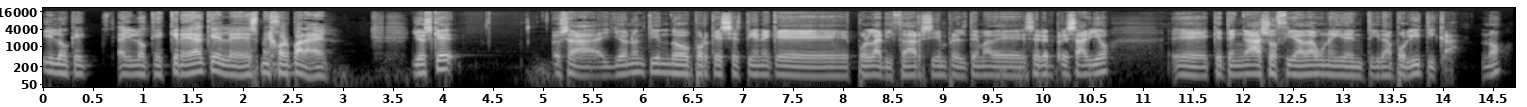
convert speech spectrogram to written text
y lo que, y lo que crea que le es mejor para él. Yo es que o sea, yo no entiendo por qué se tiene que polarizar siempre el tema de ser empresario eh, que tenga asociada una identidad política, ¿no?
